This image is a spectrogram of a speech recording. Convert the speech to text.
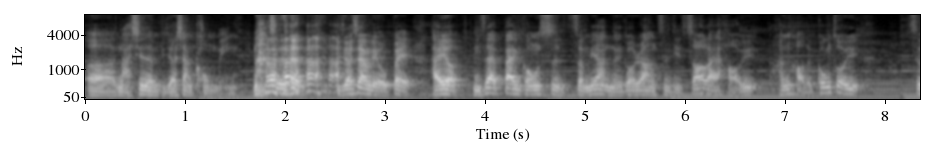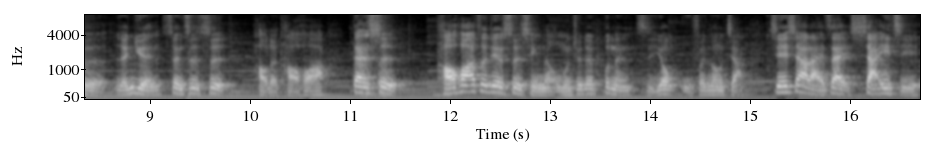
呃哪些人比较像孔明，哪些人比较像刘备，还有你在办公室怎么样能够让自己招来好运、很好的工作运、这人缘，甚至是好的桃花，但是。桃花这件事情呢，我们绝对不能只用五分钟讲。接下来在下一集，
